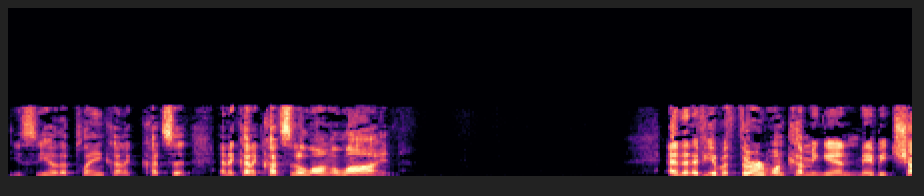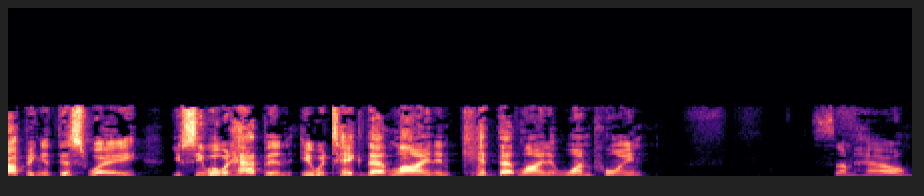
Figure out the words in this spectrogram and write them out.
You see how that plane kind of cuts it? And it kind of cuts it along a line. And then if you have a third one coming in, maybe chopping it this way, you see what would happen. It would take that line and hit that line at one point, somehow.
